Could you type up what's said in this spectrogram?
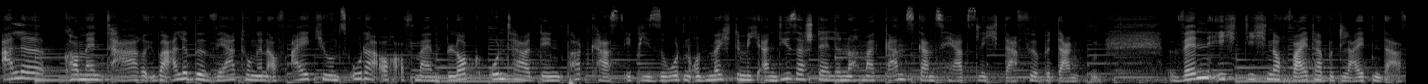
alle Kommentare, über alle Bewertungen auf iTunes oder auch auf meinem Blog unter den Podcast-Episoden und möchte mich an dieser Stelle nochmal ganz, ganz herzlich dafür bedanken wenn ich dich noch weiter begleiten darf,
